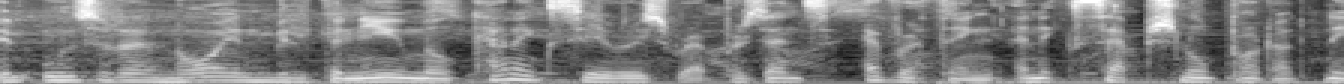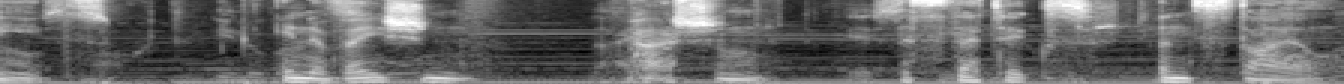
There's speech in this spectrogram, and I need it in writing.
The new Milcanic series represents everything an exceptional product needs innovation, passion, aesthetics, and style.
